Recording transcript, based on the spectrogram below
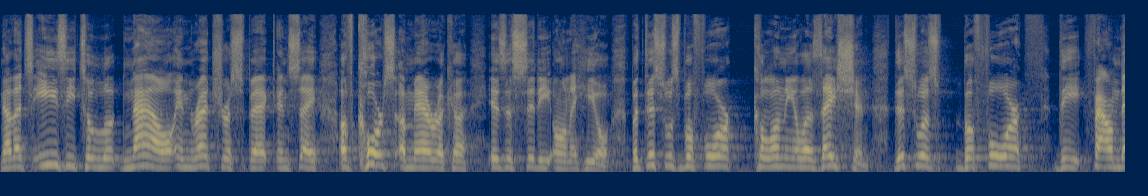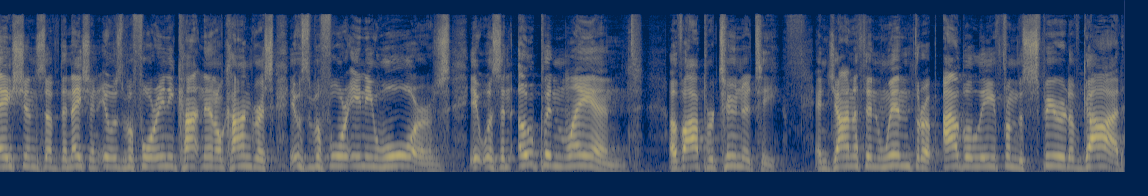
Now, that's easy to look now in retrospect and say, of course, America is a city on a hill. But this was before colonialization. This was before the foundations of the nation. It was before any Continental Congress. It was before any wars. It was an open land of opportunity. And Jonathan Winthrop, I believe from the Spirit of God,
